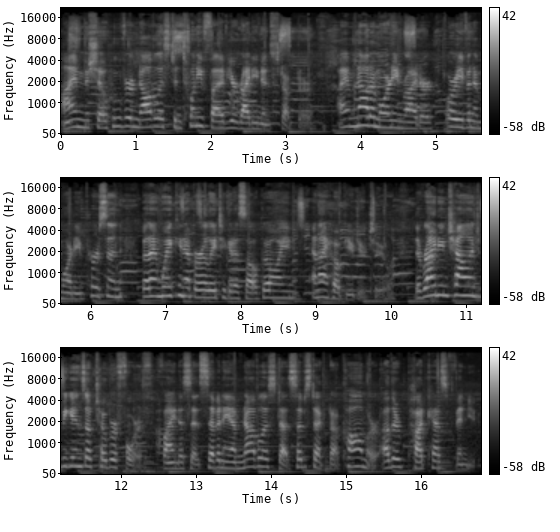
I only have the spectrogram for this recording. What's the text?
I'm Michelle Hoover, novelist and 25 year writing instructor. I am not a morning writer or even a morning person, but I'm waking up early to get us all going, and I hope you do too. The writing challenge begins October 4th. Find us at 7amnovelist.substack.com or other podcast venues.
